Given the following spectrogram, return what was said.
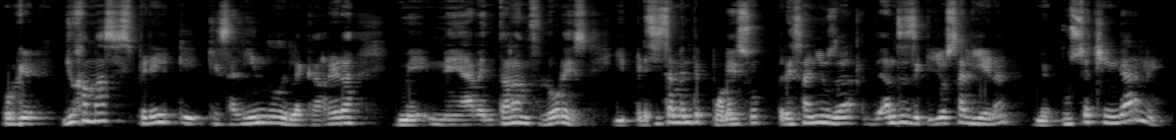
porque yo jamás esperé que, saliendo de la carrera me, me, aventaran flores y precisamente por eso, tres años antes de que yo saliera, me puse a chingarle.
